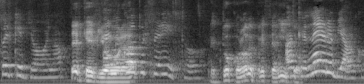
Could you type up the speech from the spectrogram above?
Perché viola? Perché È il mio colore viola. preferito. Il tuo colore preferito. Anche nero e bianco.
